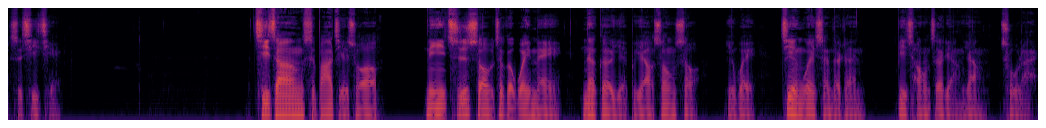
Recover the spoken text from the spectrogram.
十七节。七章十八节说：“你持守这个为美，那个也不要松手，因为敬畏神的人必从这两样出来。”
